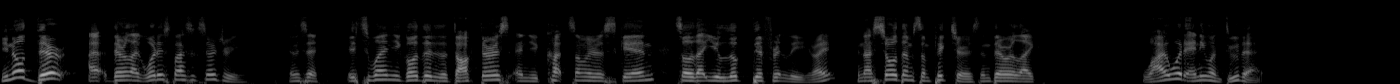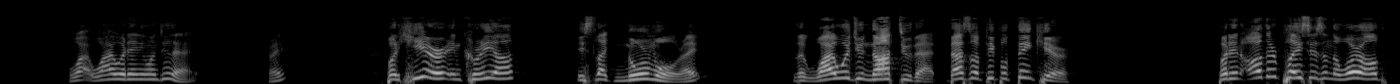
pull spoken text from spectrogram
You know, they're uh, they're like, "What is plastic surgery?" And they said, "It's when you go to the doctors and you cut some of your skin so that you look differently, right?" And I showed them some pictures, and they were like, "Why would anyone do that? Why why would anyone do that, right?" But here in Korea, it's like normal, right? It's like, why would you not do that? That's what people think here. But in other places in the world,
